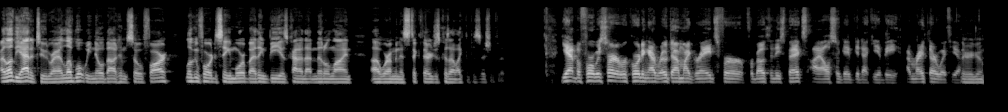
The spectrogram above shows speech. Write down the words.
I love the attitude, right? I love what we know about him so far. Looking forward to seeing more, but I think B is kind of that middle line uh, where I'm going to stick there just because I like the position fit. Yeah, before we started recording, I wrote down my grades for for both of these picks. I also gave Goedeke a B. I'm right there with you. There you go.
